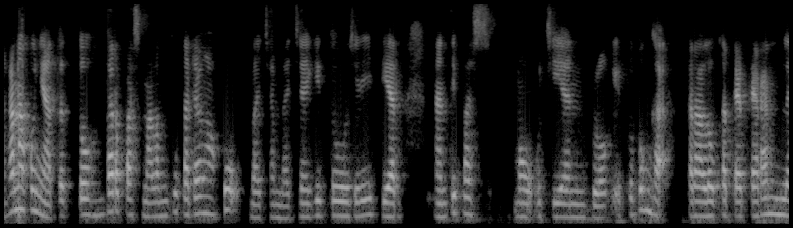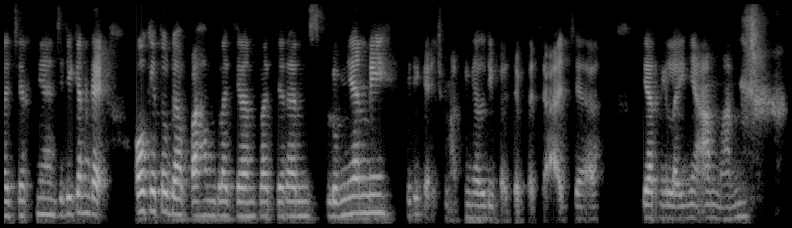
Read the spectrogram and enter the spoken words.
Nah kan aku nyatet tuh ntar pas malam tuh kadang aku baca-baca gitu. Jadi biar nanti pas mau ujian blog itu tuh nggak terlalu keteteran belajarnya. Jadi kan kayak oh kita udah paham pelajaran-pelajaran sebelumnya nih. Jadi kayak cuma tinggal dibaca-baca aja biar nilainya aman.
